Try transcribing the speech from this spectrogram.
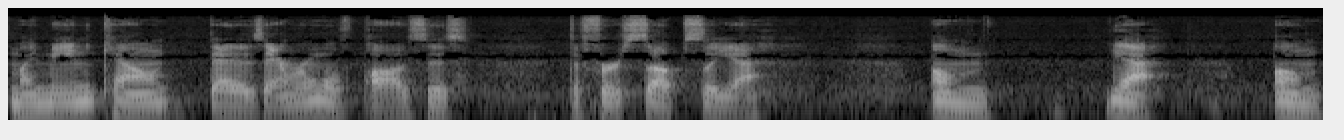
my main account that is Aaron Wolf Paws is the first up, so yeah. Um, yeah. Um,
